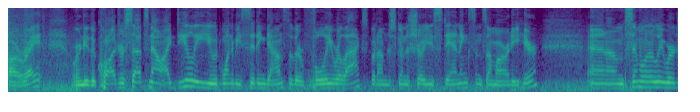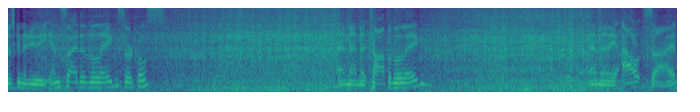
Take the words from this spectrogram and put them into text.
All right, we're gonna do the quadriceps. Now, ideally, you would wanna be sitting down so they're fully relaxed, but I'm just gonna show you standing since I'm already here. And um, similarly, we're just gonna do the inside of the leg circles. And then the top of the leg. And then the outside.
